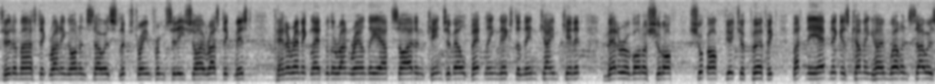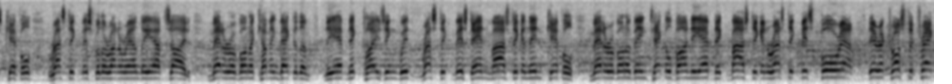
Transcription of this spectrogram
two to Mastic running on and so is Slipstream from City Shy Rustic missed Panoramic Lad with a run round the outside and Ken Javel battling next and then came Kennett matter of honour should off shook off Future Perfect, but Niavnik is coming home well, and so is Keffel. Rustic missed for the run around the outside. Matter of Honour coming back to them. Niavnik closing with Rustic missed and Mastic, and then Keffel. Matter of Honour being tackled by Niavnik. Mastic and Rustic missed four out. They're across the track.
